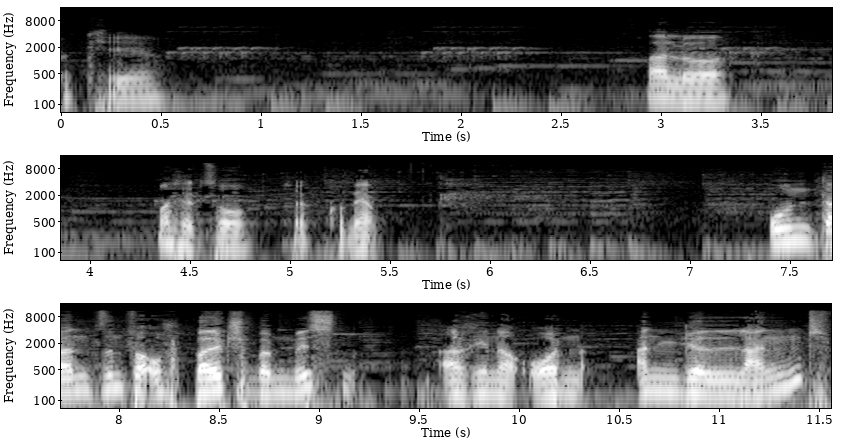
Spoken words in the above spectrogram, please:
Okay. Hallo. Mach jetzt so. So, komm her. Und dann sind wir auch bald schon beim nächsten Arena-Orden angelangt.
